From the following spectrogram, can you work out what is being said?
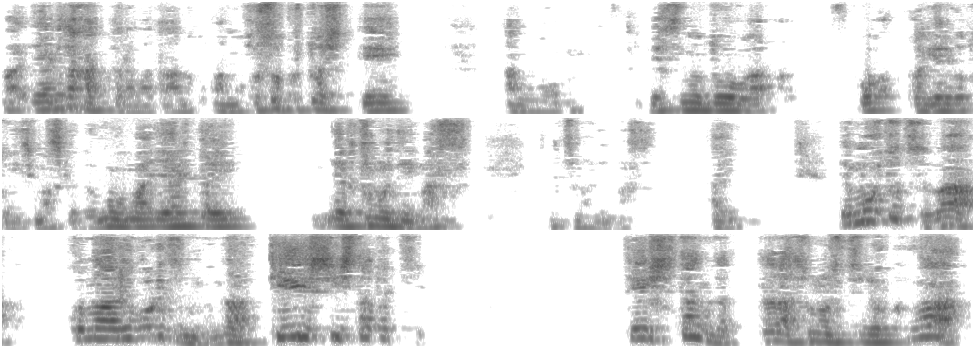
まあ、やりたかったらまたあの補足として、あの、別の動画を上げることにしますけども、まあ、やりたい、やるつもりでいます。やるつもりでいます。はい。で、もう一つは、このアルゴリズムが停止したとき、停止したんだったら、その出力は、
